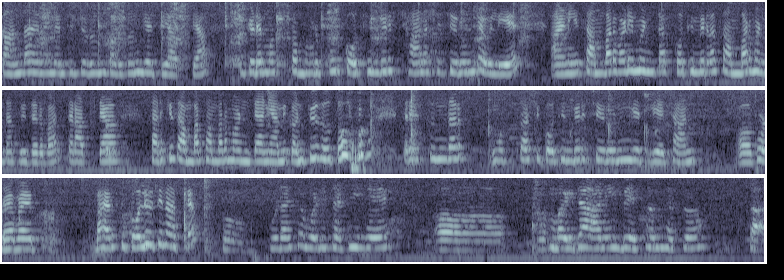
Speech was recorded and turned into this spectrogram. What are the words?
कांदा हिरवी मिरची चिरून परतून घेते आत्या. इकडे मस्त भरपूर कोथिंबीर छान अशी चिरून ठेवली आहे. आणि सांबारवाडी म्हणतात कोथिंबीरला सांबार म्हणतात विदर्भात. तर आत्या सारखी सांबार सांबार म्हणते आणि आम्ही कन्फ्यूज होतो. तर एक सुंदर मस्त अशी कोथिंबीर चिरून घेतली आहे छान. थोड्या वेळ बाहेर सुकवली होती ना आत्या? हो. पुडाच्या वडीसाठी हे मैदा आणि बेसन ह्याचं सा-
